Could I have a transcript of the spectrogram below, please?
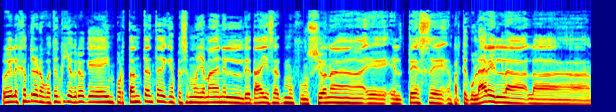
Oye Alejandro, una cuestión que yo creo que es importante antes de que empecemos a llamar en el detalle, saber cómo funciona eh, el test eh, en particular, el, la,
